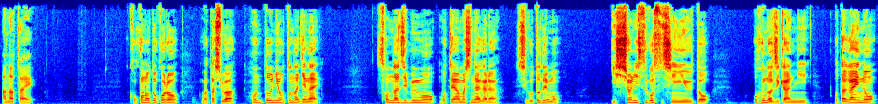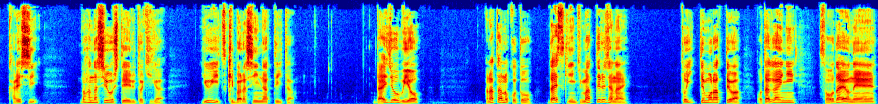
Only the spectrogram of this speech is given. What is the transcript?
あなたへ。ここのところ、私は本当に大人げない。そんな自分を持て余しながら、仕事でも一緒に過ごす親友と、オフの時間にお互いの彼氏の話をしている時が唯一気晴らしになっていた。大丈夫よ。あなたのこと大好きに決まってるじゃない。と言ってもらっては、お互いに、そうだよね、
